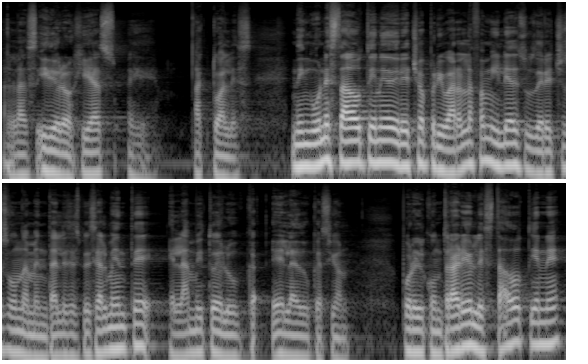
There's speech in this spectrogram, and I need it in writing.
a las ideologías eh, actuales. Ningún Estado tiene derecho a privar a la familia de sus derechos fundamentales, especialmente el ámbito de la educación. Por el contrario, el Estado tiene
